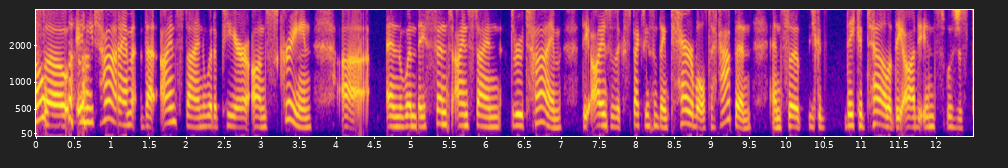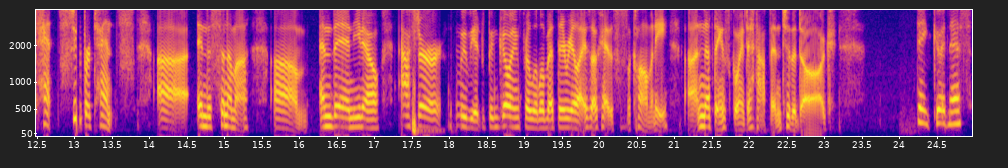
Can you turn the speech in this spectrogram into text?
Oh. So anytime that Einstein would appear on screen. Uh, and when they sent Einstein through time, the audience was expecting something terrible to happen, and so you could they could tell that the audience was just tense, super tense uh, in the cinema. Um, and then, you know, after the movie had been going for a little bit, they realized, okay, this is a comedy. Uh, nothing's going to happen to the dog. Thank goodness.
